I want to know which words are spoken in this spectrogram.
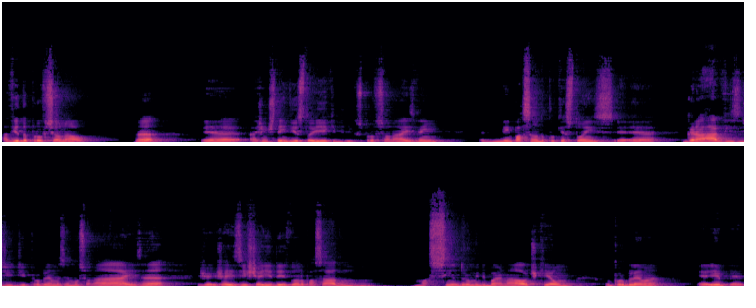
a vida profissional. Né? É, a gente tem visto aí que os profissionais vêm, vêm passando por questões é, é, graves de, de, problemas emocionais. Né? Já, já, existe aí desde o ano passado um, uma síndrome de burnout, que é um, um problema é, é,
